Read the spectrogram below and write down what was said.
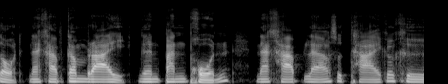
สดนะครับกำไรเงินปันผลนะครับ แล้วสุดท้ายก็คือ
